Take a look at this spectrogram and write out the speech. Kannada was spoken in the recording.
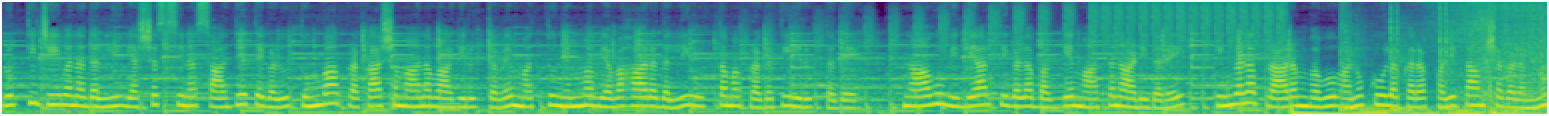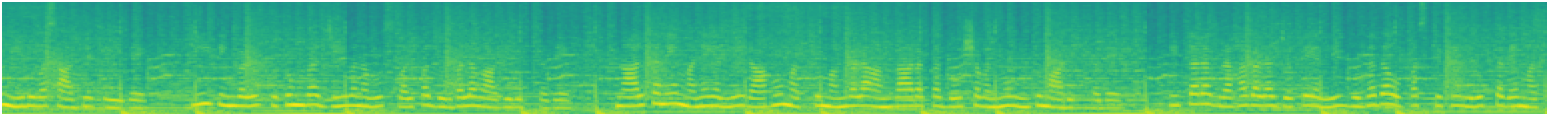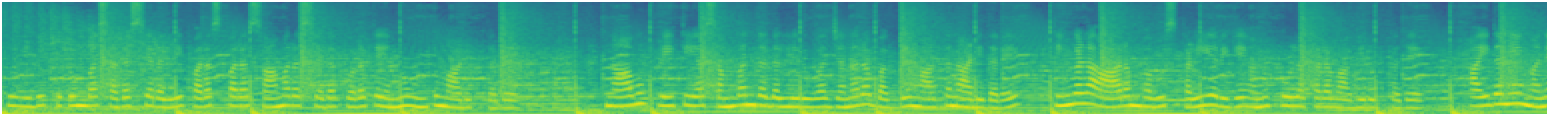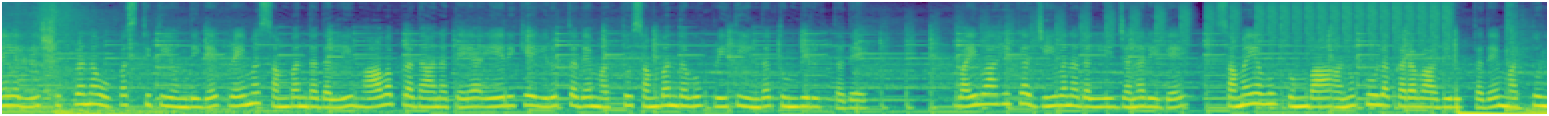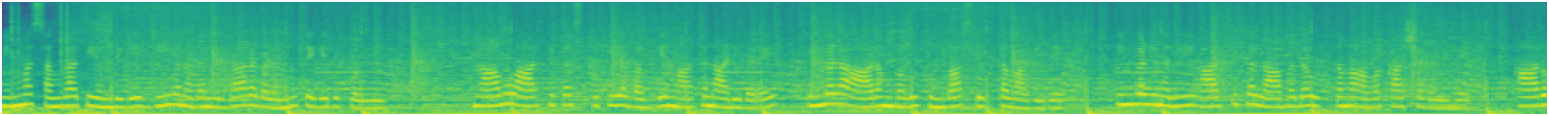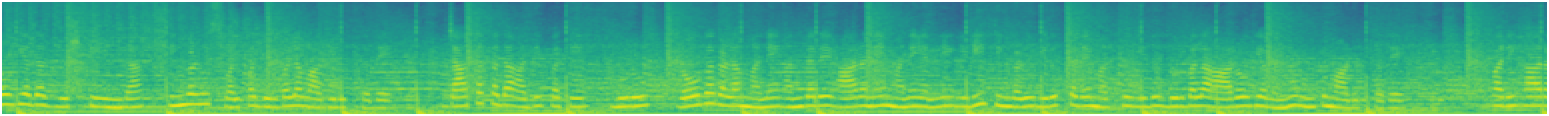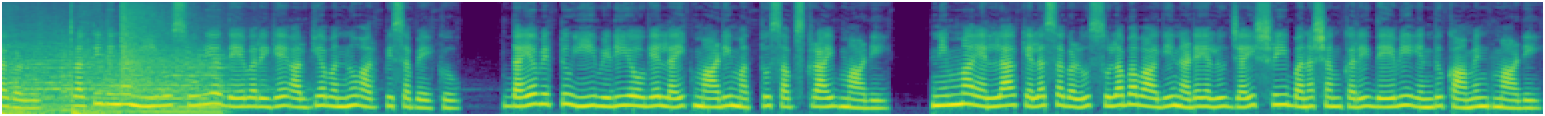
ವೃತ್ತಿಜೀವನದಲ್ಲಿ ಯಶಸ್ಸಿನ ಸಾಧ್ಯತೆಗಳು ತುಂಬಾ ಪ್ರಕಾಶಮಾನವಾಗಿರುತ್ತವೆ ಮತ್ತು ನಿಮ್ಮ ವ್ಯವಹಾರದಲ್ಲಿ ಉತ್ತಮ ಪ್ರಗತಿ ಇರುತ್ತದೆ. ನಾವು ವಿದ್ಯಾರ್ಥಿಗಳ ಬಗ್ಗೆ ಮಾತನಾಡಿದರೆ, ತಿಂಗಳ ಪ್ರಾರಂಭವು ಅನುಕೂಲಕರ ಫಲಿತಾಂಶಗಳನ್ನು ನೀಡುವ ಸಾಧ್ಯತೆಯಿದೆ. ಈ ತಿಂಗಳು ಕುಟುಂಬ ಜೀವನವು ಸ್ವಲ್ಪ ದುರ್ಬಲವಾಗಿರುತ್ತದೆ. ನಾಲ್ಕನೇ ಮನೆಯಲ್ಲಿ ರಾಹು ಮತ್ತು ಮಂಗಳ ಅಂಗಾರಕ ದೋಷವನ್ನು ಉಂಟುಮಾಡುತ್ತದೆ. ಇತರ ಗ್ರಹಗಳ ಜೊತೆಯಲ್ಲಿ ಬುಧದ ಉಪಸ್ಥಿತಿ ಇರುತ್ತದೆ ಮತ್ತು ಇದು ಕುಟುಂಬ ಸದಸ್ಯರಲ್ಲಿ ಪರಸ್ಪರ ಸಾಮರಸ್ಯದ ಕೊರತೆಯನ್ನು ಉಂಟುಮಾಡುತ್ತದೆ. ನಾವು ಪ್ರೀತಿಯ ಸಂಬಂಧದಲ್ಲಿರುವ ಜನರ ಬಗ್ಗೆ ಮಾತನಾಡಿದರೆ, ತಿಂಗಳ ಆರಂಭವು ಸ್ಥಳೀಯರಿಗೆ ಅನುಕೂಲಕರವಾಗಿರುತ್ತದೆ. ಐದನೇ ಮನೆಯಲ್ಲಿ ಶುಕ್ರನ ಉಪಸ್ಥಿತಿಯೊಂದಿಗೆ ಪ್ರೇಮ ಸಂಬಂಧದಲ್ಲಿ ಭಾವಪ್ರಧಾನತೆಯ ಏರಿಕೆ ಇರುತ್ತದೆ ಮತ್ತು ಸಂಬಂಧವು ಪ್ರೀತಿಯಿಂದ ತುಂಬಿರುತ್ತದೆ. ವೈವಾಹಿಕ ಜೀವನದಲ್ಲಿ ಜನರಿಗೆ ಸಮಯವು ತುಂಬಾ ಅನುಕೂಲಕರವಾಗಿರುತ್ತದೆ ಮತ್ತು ನಿಮ್ಮ ಸಂಗಾತಿಯೊಂದಿಗೆ ಜೀವನದ ನಿರ್ಧಾರಗಳನ್ನು ತೆಗೆದುಕೊಳ್ಳಿ. ನಾವು ಆರ್ಥಿಕ ಸ್ಥಿತಿಯ ಬಗ್ಗೆ ಮಾತನಾಡಿದರೆ ತಿಂಗಳ ಆರಂಭವು ತುಂಬಾ ಸೂಕ್ತವಾಗಿದೆ. ತಿಂಗಳಿನಲ್ಲಿ ಆರ್ಥಿಕ ಲಾಭದ ಉತ್ತಮ ಅವಕಾಶಗಳಿವೆ. ಆರೋಗ್ಯದ ದೃಷ್ಟಿಯಿಂದ ತಿಂಗಳು ಸ್ವಲ್ಪ ದುರ್ಬಲವಾಗಿರುತ್ತದೆ. ಜಾತಕದ ಅಧಿಪತಿ, ಗುರು, ರೋಗಗಳ ಮನೆ ಅಂದರೆ ಆರನೇ ಮನೆಯಲ್ಲಿ ಇಡೀ ತಿಂಗಳು ಇರುತ್ತದೆ ಮತ್ತು ಇದು ದುರ್ಬಲ ಆರೋಗ್ಯವನ್ನು ಉಂಟುಮಾಡುತ್ತದೆ. ಪರಿಹಾರಗಳು. ಪ್ರತಿದಿನ ನೀವು ಸೂರ್ಯ ದೇವರಿಗೆ ಅರ್ಘ್ಯವನ್ನು ಅರ್ಪಿಸಬೇಕು. ದಯವಿಟ್ಟು ಈ ವಿಡಿಯೋಗೆ ಲೈಕ್ ಮಾಡಿ ಮತ್ತು ಸಬ್ಸ್ಕ್ರೈಬ್ ಮಾಡಿ. ನಿಮ್ಮ ಎಲ್ಲಾ ಕೆಲಸಗಳು ಸುಲಭವಾಗಿ ನಡೆಯಲು ಜೈ ಶ್ರೀ ಬನಶಂಕರಿ ದೇವಿ ಎಂದು ಕಾಮೆಂಟ್ ಮಾಡಿ.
